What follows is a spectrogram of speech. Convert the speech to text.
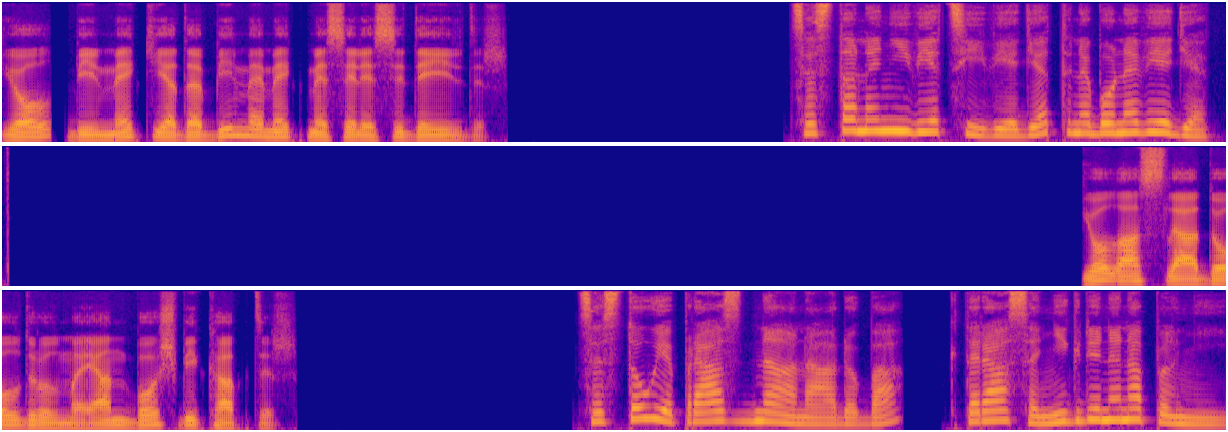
Yol, bilmek ya da bilmemek meselesi değildir. Cesta není věcí vědět nebo nevědět. Yol asla doldurulmayan boş bir kaptır. Cestou je prázdná nádoba, která se nikdy nenaplní.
